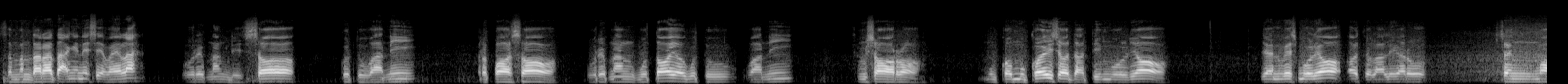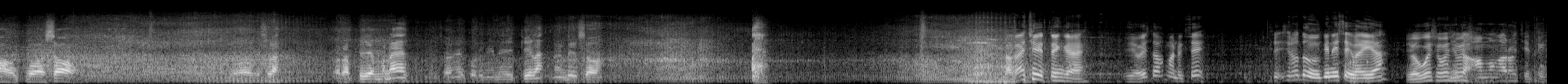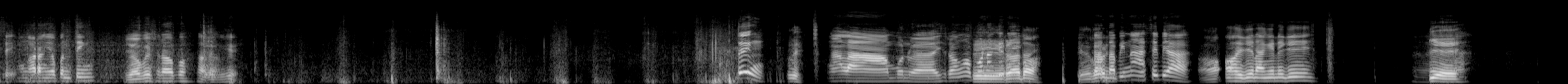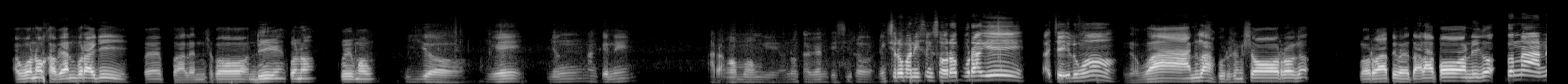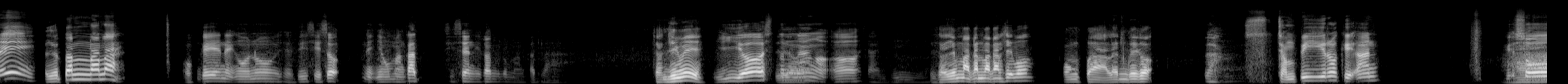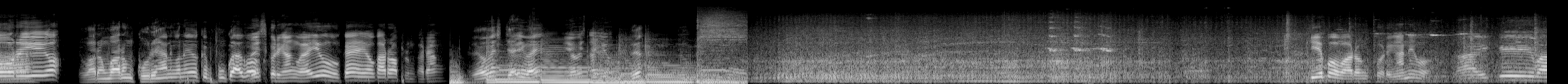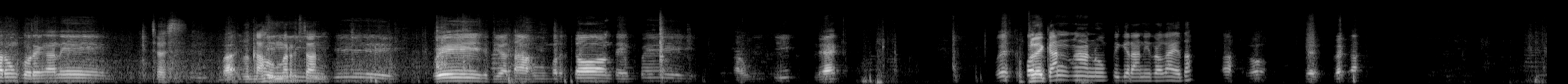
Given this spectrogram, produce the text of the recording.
sementara tak ngene sih wae lah urip nang desa kudu wani reposo urip nang kutha ya kudu wani sengsara muga-muga iso dadi mulya yen wis mulya aja lali karo sing maha kuwasa ya wis lah ora piye meneh soalnya kurang ngene iki lah nang desa Kakak jiting kae. Ya wis toh mandek sik. Sik sira tunggu kene sik wae ya. Ya wis wis wis. Minta omong karo chatting sik, wong arang ya penting. Ya wis ora apa. Tak iki. Ting. Wih. Ngalamun wae, sira ngopo nang kene? to ya Kan tapi nasib ya. oh, oh iki nang ngene iki Piye? Aku ono gawean pura iki kowe balen saka ndi kono kowe mau Iya, nggih, nyeng nang kene arek ngomong nggih, ono gawean ke sira. Ning sira manis sing sora pura nggih. Tak jeki lunga. Ya wani lah guru sing soro kok. Loro ati wae tak lakoni kok. Tenane. Ya tenan lah. Oke, nek ngono, jadi sesuk nek nyong mangkat, sisen ira milu mangkat lah. Janji we. Iya, wis tenang kok. Oh, janji. Saya makan-makan sih, Po. Wong balen kowe kok. S- Jam piro gekan? Ge Ah. sore kok. Warung-warung gorengan kono yo kebuka kok. Wis gorengan wae yo, kae yo karo belum barang. Ya wis jadi wae. Ya wis ayo. Ya. Piye po warung gorengane po? Nah, iki warung gorengane Jas. Mbak tahu mercon. iki. Wih, dia tahu mercon, tempe, tahu isi, black. Wis, cepet. Boleh kan nganu pikiran ira kae to? Ah, bro. Black, black ah.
